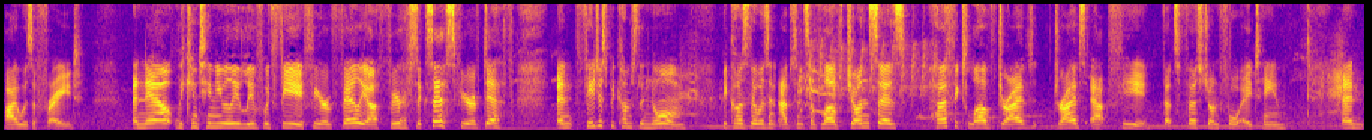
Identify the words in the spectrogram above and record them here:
I was afraid. And now we continually live with fear fear of failure, fear of success, fear of death. And fear just becomes the norm because there was an absence of love. John says, perfect love drives drives out fear. That's 1 John 4:18. And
